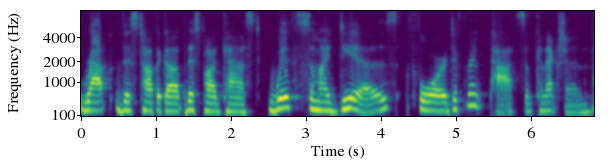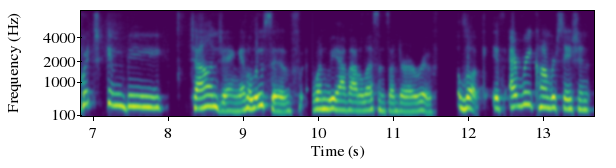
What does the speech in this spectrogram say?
wrap this topic up, this podcast, with some ideas for different paths of connection, which can be challenging and elusive when we have adolescents under our roof. Look, if every conversation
